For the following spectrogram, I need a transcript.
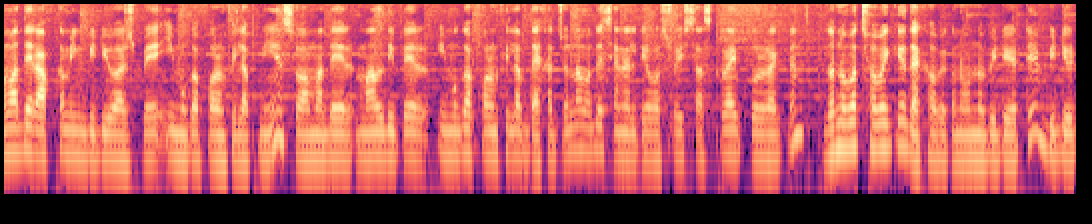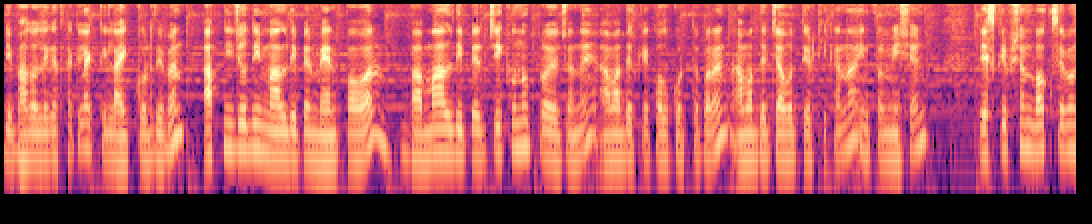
আমাদের আপকামিং ভিডিও আসবে ইমোগা ফর্ম ফিল আপ নিয়ে। সো আমাদের মালদ্বীপের ইমোগা ফর্ম ফিল আপ দেখার জন্য আমাদের চ্যানেলটি অবশ্যই সাবস্ক্রাইব করে রাখবেন। ধন্যবাদ সবাইকে, দেখা হবে কোনো অন্য ভিডিওতে ভিডিওটি ভালো লেগে থাকলে একটি লাইক করে দিবেন। আপনি যদি মালদ্বীপের ম্যান পাওয়ার বা মালদ্বীপের যে কোনো প্রয়োজনে আমাদেরকে কল করতে পারেন, আমাদের যাবতীয় ঠিকানা ইনফরমেশন ডেসক্রিপশন বক্স এবং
